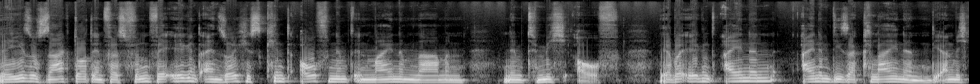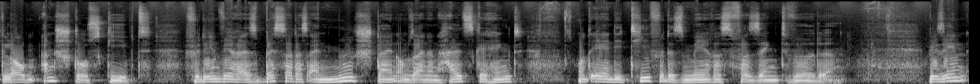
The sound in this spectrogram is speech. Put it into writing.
Der Jesus sagt dort in Vers 5, wer irgendein solches Kind aufnimmt in meinem Namen, nimmt mich auf. Wer aber irgendeinen einem dieser Kleinen, die an mich glauben, Anstoß gibt, für den wäre es besser, dass ein Mühlstein um seinen Hals gehängt und er in die Tiefe des Meeres versenkt würde. Wir sehen,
